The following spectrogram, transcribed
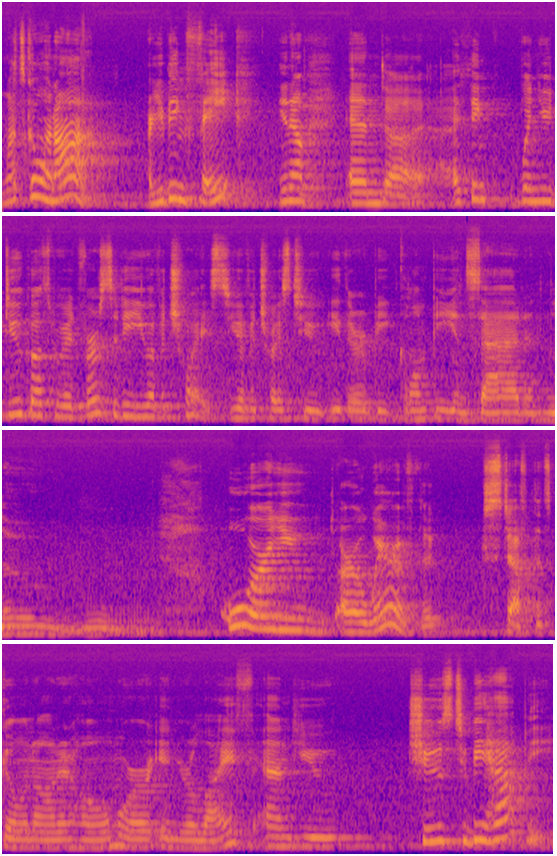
what's going on? Are you being fake? You know, and uh, I think when you do go through adversity, you have a choice. You have a choice to either be glumpy and sad and low, or you are aware of the stuff that's going on at home or in your life and you choose to be happy.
